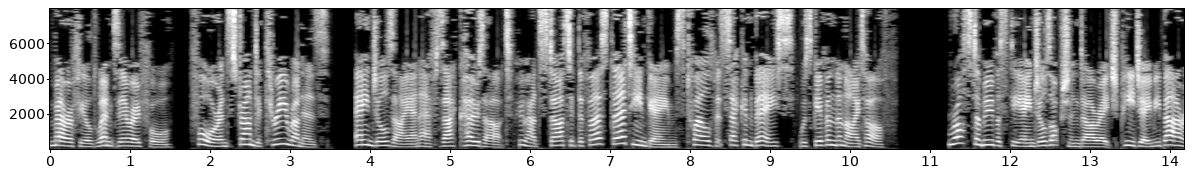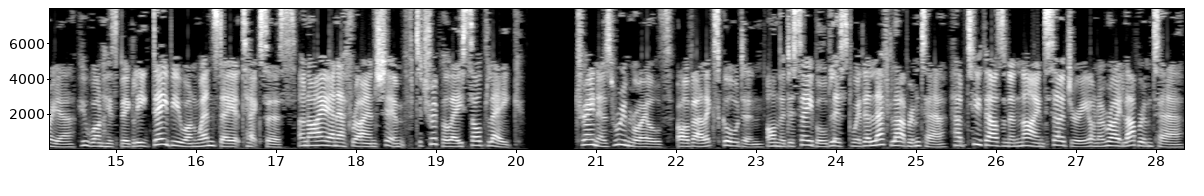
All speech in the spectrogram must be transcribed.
Merrifield went 0-4, 4 and stranded three runners. Angels INF Zach Cozart, who had started the first 13 games, 12 at second base, was given the night off. Roster movers The Angels optioned RHP Jamie Barria, who won his big league debut on Wednesday at Texas, and INF Ryan Schimpf to AAA Salt Lake. Trainers Room Royals, of Alex Gordon, on the disabled list with a left labrum tear, had 2009 surgery on a right labrum tear.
